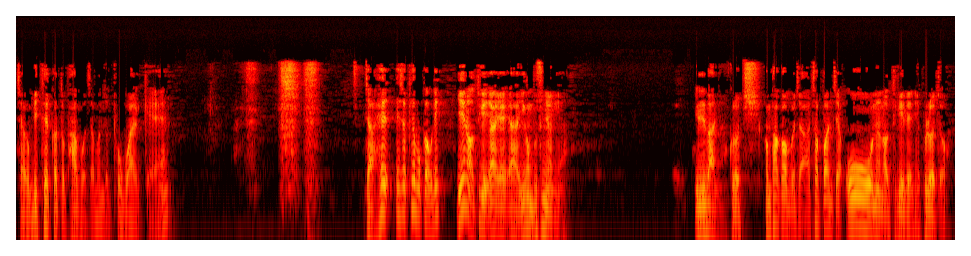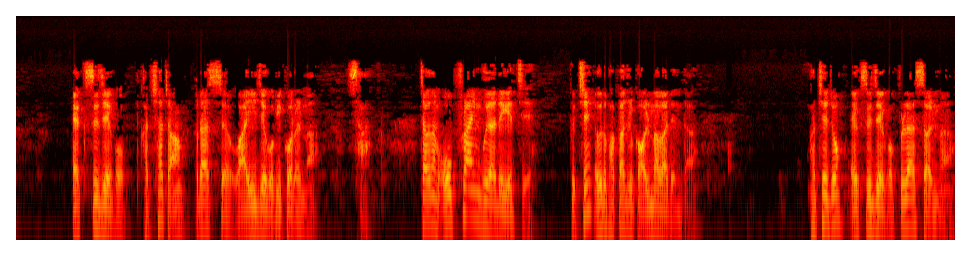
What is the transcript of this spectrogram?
자, 그럼 밑에 것도 봐보자. 먼저 보고 할게. 자, 해, 해석해볼까, 우리? 얘는 어떻게, 야, 야, 야, 이건 무슨 형이야? 일반형. 그렇지. 그럼 바꿔보자. 첫 번째, 5는 어떻게 되니? 불러줘. x제곱 같이 하자. 플러스 y제곱 이꼴 얼마? 4. 자, 그 다음에 5 프라임 구해야 되겠지. 그치? 여기도 바꿔줄 거 얼마가 된다. 같이 해줘. x제곱 플러스 얼마?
